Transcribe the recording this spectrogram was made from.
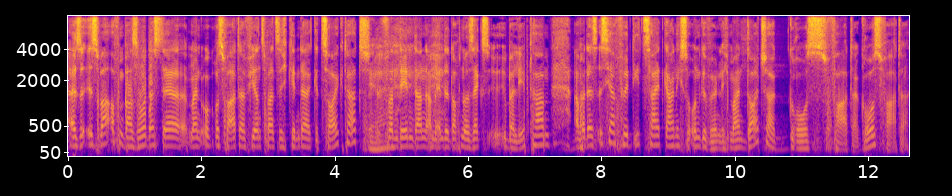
Also es war offenbar so, dass der mein Urgroßvater 24 Kinder gezeugt hat, ja. von denen dann am Ende doch nur sechs überlebt haben. Aber das ist ja für die Zeit gar nicht so ungewöhnlich. Mein deutscher Großvater, Großvater,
